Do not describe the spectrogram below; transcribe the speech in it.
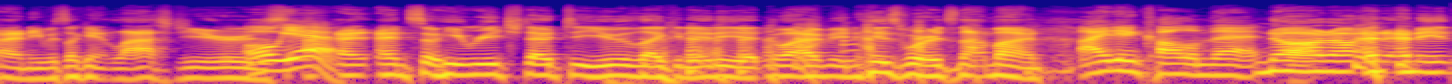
And he was looking at last year's. Oh, yeah. and, and so he reached out to you like an idiot. Well, I mean, his words, not mine. I didn't call him that. No, no, and and he,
